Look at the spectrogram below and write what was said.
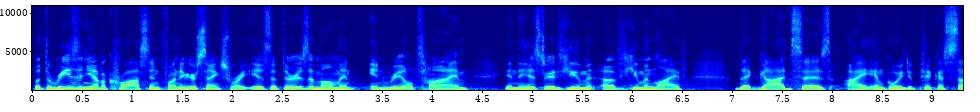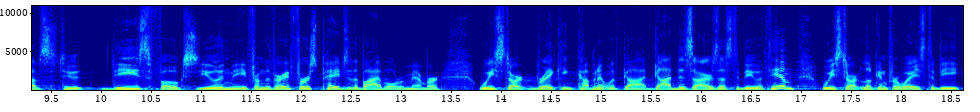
But the reason you have a cross in front of your sanctuary is that there is a moment in real time in the history of human, of human life that God says, I am going to pick a substitute. These folks, you and me, from the very first page of the Bible, remember, we start breaking covenant with God. God desires us to be with Him. We start looking for ways to be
